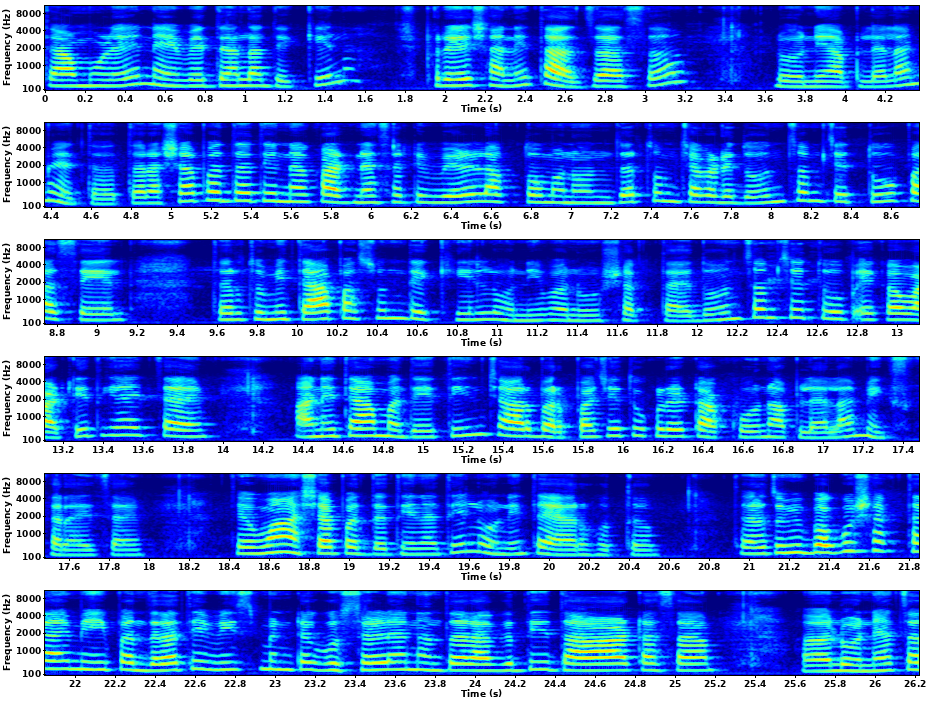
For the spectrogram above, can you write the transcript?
त्यामुळे नैवेद्याला देखील फ्रेश आणि ताजं असं लोणी आपल्याला मिळतं. तर अशा पद्धतीनं काढण्यासाठी वेळ लागतो म्हणून जर तुमच्याकडे दोन चमचे तूप असेल तर तुम्ही त्यापासून देखील लोणी बनवू शकताय. दोन चमचे तूप एका वाटीत घ्यायचं आहे आणि त्यामध्ये तीन चार बर्फाचे तुकडे टाकून आपल्याला मिक्स करायचं आहे तेव्हा अशा पद्धतीनं ते लोणी तयार होतं. तर तुम्ही बघू शकताय मी पंधरा ते वीस मिनटं घुसळल्यानंतर अगदी दाट असा लोण्याचा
